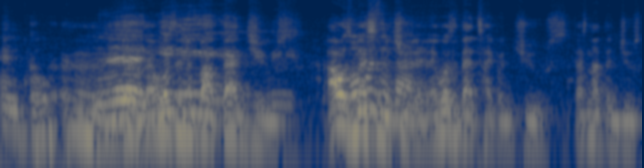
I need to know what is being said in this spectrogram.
End quote. Uh, that, that wasn't about that juice. I was What messing it with you then. it? It wasn't that type of juice. That's not the juice.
